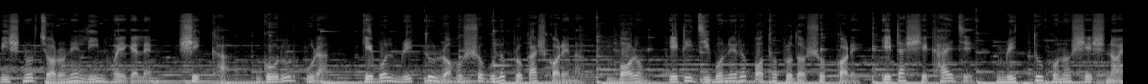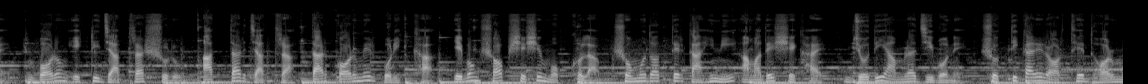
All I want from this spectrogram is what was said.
বিষ্ণুর চরণে লীন হয়ে গেলেন। শিক্ষা, গরুর পুরাণ, কেবল মৃত্যুর রহস্যগুলো প্রকাশ করে না, বরং এটি জীবনেরও পথ প্রদর্শক করে। এটা শেখায় যে, মৃত্যু কোনো শেষ নয়, বরং একটি যাত্রার শুরু, আত্মার যাত্রা, তার কর্মের পরীক্ষা, এবং সব শেষে মোক্ষ লাভ সোমদত্তের কাহিনী আমাদের শেখায়, যদি আমরা জীবনে সত্যিকারের অর্থে ধর্ম,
